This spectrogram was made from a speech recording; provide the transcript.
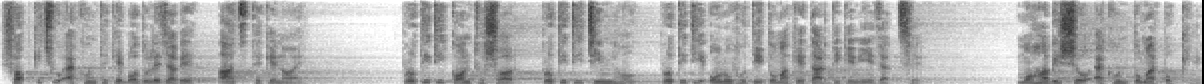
সবকিছু এখন থেকে বদলে যাবে, আজ থেকে নয়। প্রতিটি কণ্ঠস্বর, প্রতিটি চিহ্ন, প্রতিটি অনুভূতি তোমাকে তার দিকে নিয়ে যাচ্ছে। মহাবিশ্ব এখন তোমার পক্ষে।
